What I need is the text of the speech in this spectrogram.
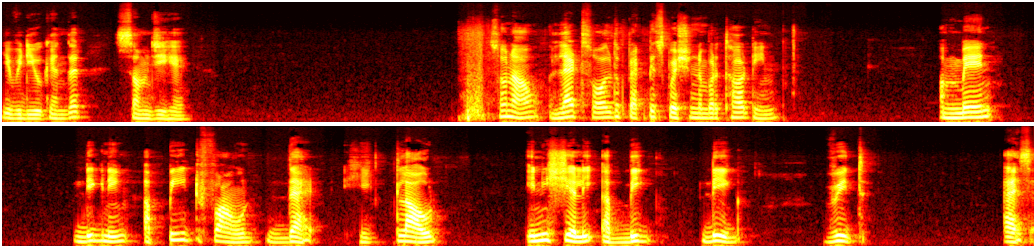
ये वीडियो के अंदर समझी है। So now let's solve the practice question number thirteen a man digging a pit found that he plowed initially a big dig with as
